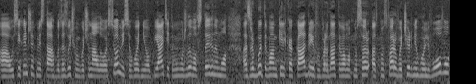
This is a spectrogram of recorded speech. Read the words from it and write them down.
а, у всіх інших містах. Бо зазвичай ми починали о сьомій, сьогодні о п'ятій. Тому можливо встигнемо зробити вам кілька кадрів і передати вам атмосферу атмосферу вечірнього Львову.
